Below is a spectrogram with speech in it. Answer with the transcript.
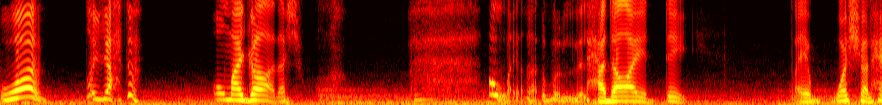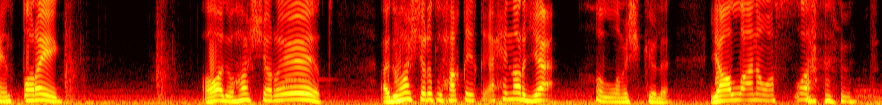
وال طيحته oh my God اشو الله يغلب الحدايد دي. طيب وش الحين الطريق؟ ادو هالشريط ادو هالشريط الحقيقي. الحين أرجع. والله مشكلة. يا الله أنا وصلت.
